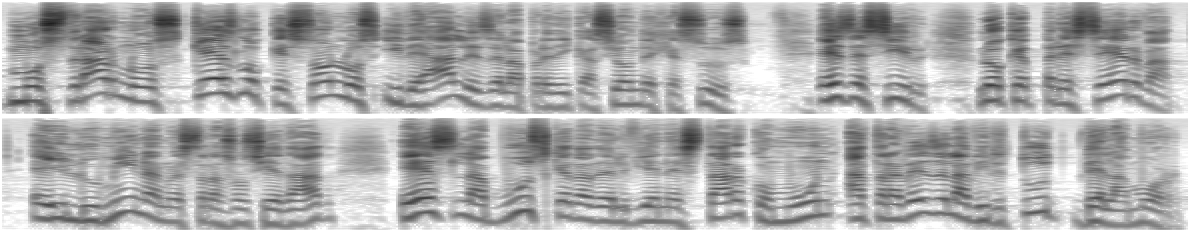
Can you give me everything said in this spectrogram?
mostrarnos qué es lo que son los ideales de la predicación de Jesús. Es decir, lo que preserva e ilumina nuestra sociedad es la búsqueda del bienestar común a través de la virtud del amor.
